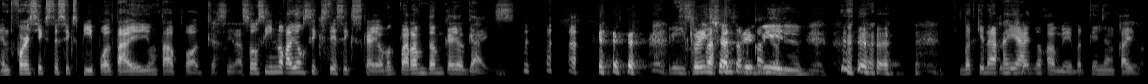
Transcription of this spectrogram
And for 66 people, tayo yung top podcast nila. So, sino kayong 66 kayo? Magparamdam kayo, guys. Screenshot reveal. Ba't kinakahiyan nyo kami? Ba't ganyan kayo?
